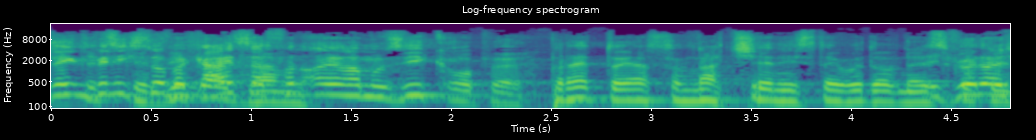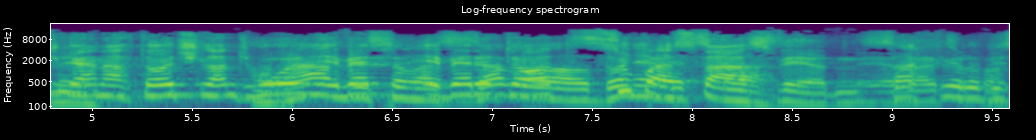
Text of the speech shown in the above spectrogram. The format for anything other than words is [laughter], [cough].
Deswegen bin ich so begeistert von eurer Musikgruppe. Ich würde euch gerne nach Deutschland holen. Ihr werdet, ihr werdet dort do Superstars werden. Ihr seid super.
